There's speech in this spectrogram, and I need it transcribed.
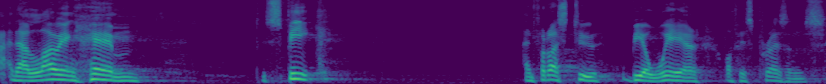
and allowing Him to speak and for us to be aware of His presence.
